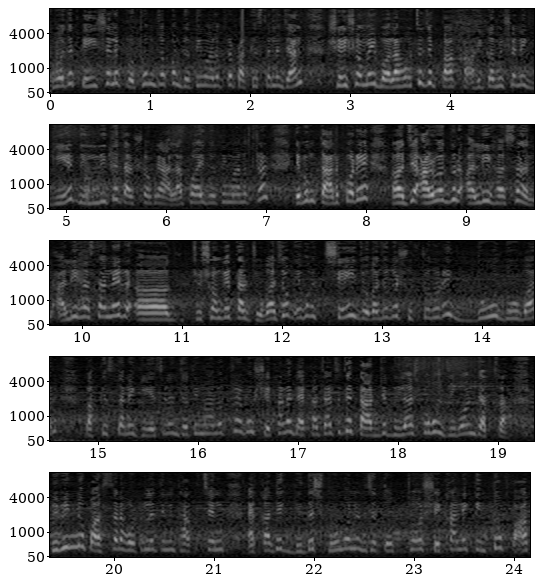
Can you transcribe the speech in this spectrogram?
দু হাজার তেইশ সালে প্রথম যখন জ্যোতি মালহোত্রা পাকিস্তানে যান, সেই সময় বলা হচ্ছে যে পাক হাই কমিশনে গিয়ে দিল্লিতে তার সঙ্গে আলাপ হয় জ্যোতি মালহোত্রার এবং তারপরে যে আরও একজন আলী হাসান, আলী হাসানের সঙ্গে তার যোগাযোগ এবং সেই যোগাযোগের সূত্র ধরেই দু দুবার পাকিস্তানে গিয়েছিলেন জ্যোতি মালহোত্রা এবং সেখানে দেখা যাচ্ছে যে তার যে বিলাসবহুল জীবনযাত্রা বিভিন্ন পাঁচতারা হোটেলে তিনি থাকছেন একাধিক বিদেশ ভ্রমণের যে তথ্য সেখানে কিন্তু পাক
